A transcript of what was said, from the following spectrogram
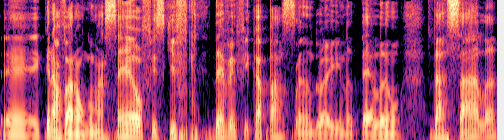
É, gravaram algumas selfies que devem ficar passando aí no telão da sala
